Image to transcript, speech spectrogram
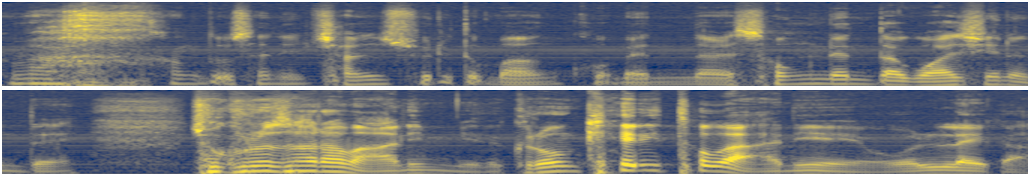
그럼 아, 강도사님 잔소리도 많고 맨날 성낸다고 하시는데 저 그런 사람 아닙니다. 그런 캐릭터가 아니에요. 원래가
